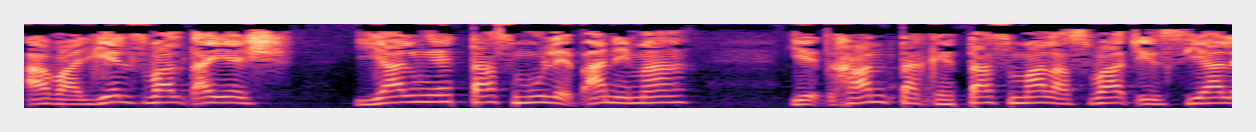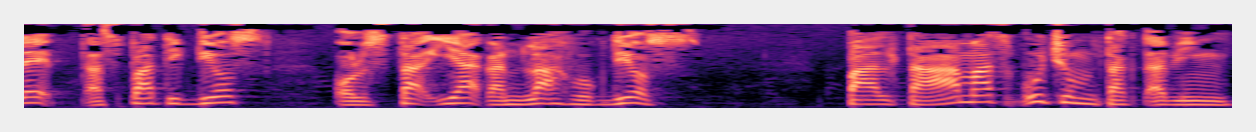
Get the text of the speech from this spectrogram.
Avalyels valt ayesh. Yalnge tas mulep anima. Yet hanta que tas malas vach il patik Dios. Ol sta yak an Dios. Palta amas uchum tak tabing.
